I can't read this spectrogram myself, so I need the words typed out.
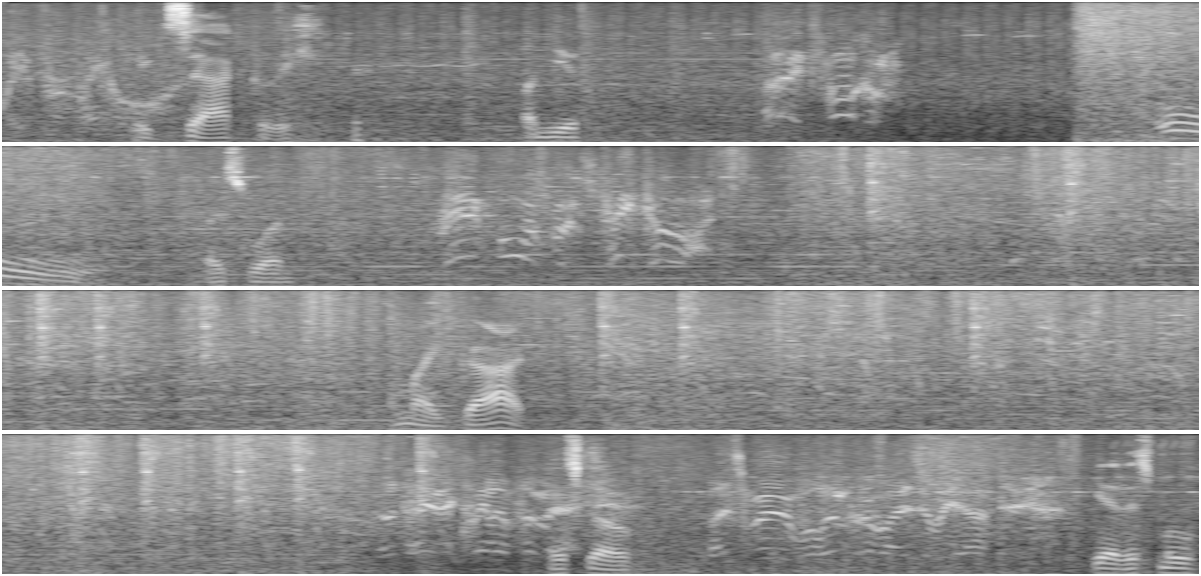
Wait for Michael. Exactly. on you. Alright, smoke 'em. Oh, nice one. Reinforcements, take cover. Oh my god. Let's go. Let's move. We'll improvise if we have to. Yeah, let's move.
